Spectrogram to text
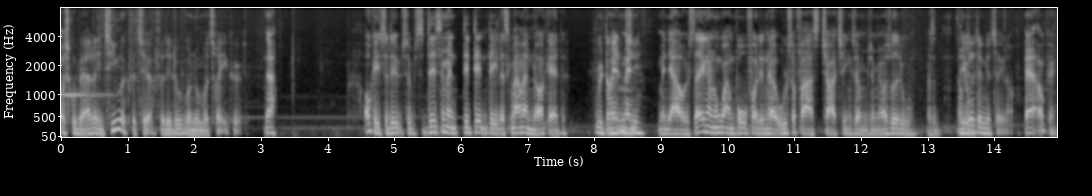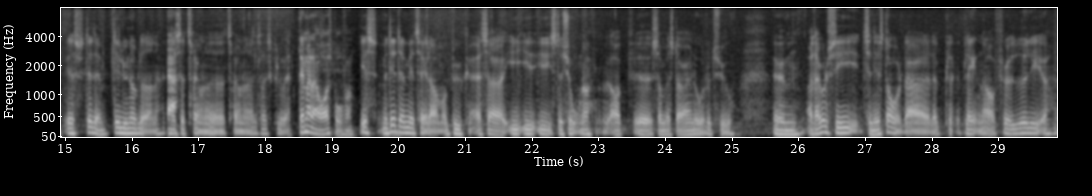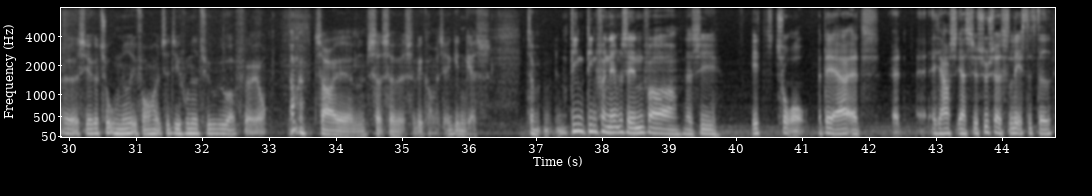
og skulle være der i en time og et kvarter, fordi du var nummer tre i køen. Ja. Okay, så det, så, så det er simpelthen det er den del. Der skal bare være nok af det. Men, men, men jeg har jo stadig nogle gange brug for den her ultra-fast charging, som, som jeg også ved, du... Altså, det, Jamen, er jo... det er dem, jeg taler om. Ja, okay. Yes, det er dem. Det er lynopladerne. Ja. Altså 300, 350 kW. Dem er der jo også brug for. Yes, men det er dem, jeg taler om at bygge altså i, i, i stationer op, øh, som er større end 28. Øhm, og der vil du sige, til næste år, der er planen at opføre yderligere øh, cirka 200 i forhold til de 120, vi opfører i år. Okay. Så, øh, så, så, så vi kommer til at give den gas. Så din, din fornemmelse inden for, lad os sige, et-to år, det er, at, at, at jeg, jeg, jeg synes, jeg har læst et sted,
